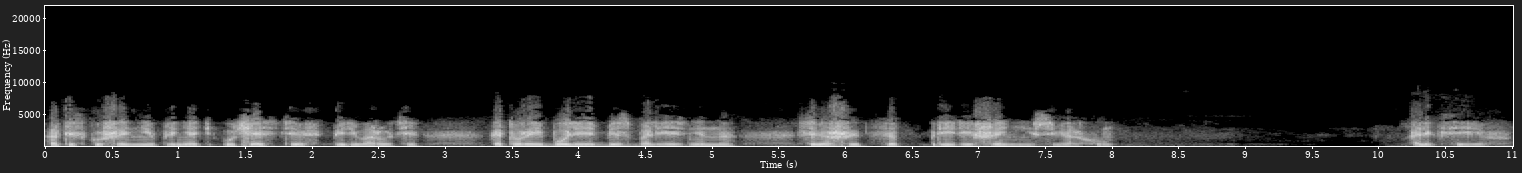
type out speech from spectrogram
от искушения принять участие в перевороте, который более безболезненно совершится при решении сверху. Алексеев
